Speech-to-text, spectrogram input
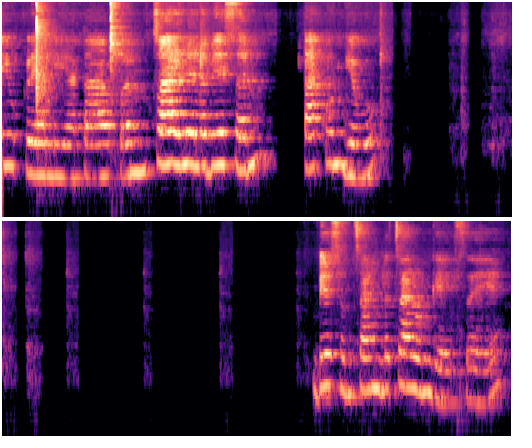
चांगली उकळी आली. आता आपण चाळलेलं बेसन टाकून घेऊ. बेसन चांगलं चाळून घ्यायचं आहे.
